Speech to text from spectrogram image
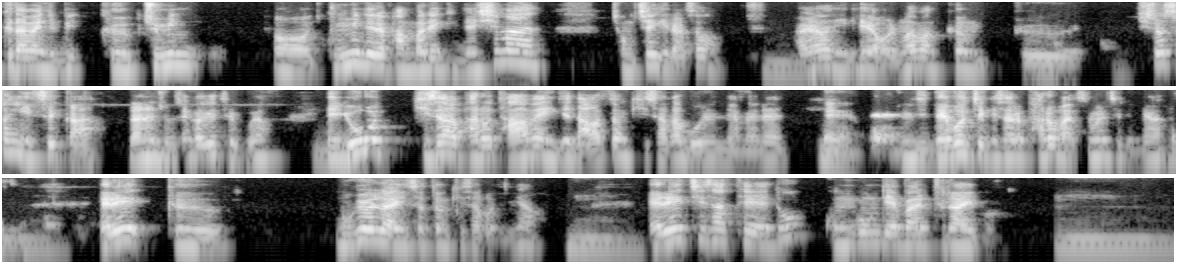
그다음에 이제 미, 그 주민 어 국민들의 반발이 굉장히 심한 정책이라서 음. 과연 이게 얼마만큼 그 실효성이 있을까라는 좀 생각이 들고요. 근데 요 기사 바로 다음에 이제 나왔던 기사가 뭐였냐면은 네. 이제 네 번째 기사를 바로 말씀을 드리면 음. LA 그 목요일 날 있었던 기사거든요. 음. LH 사태에도 공공개발 드라이브 음.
